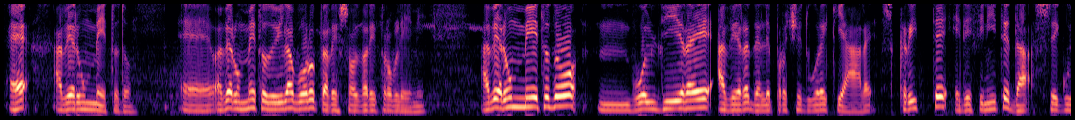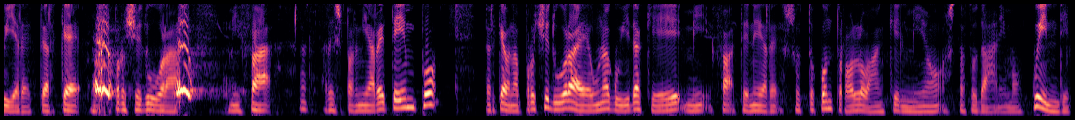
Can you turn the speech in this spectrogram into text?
è avere un metodo, eh, avere un metodo di lavoro per risolvere i problemi. Avere un metodo mh, mm, vuol dire avere delle procedure chiare, scritte e definite da seguire, perché una procedura mi fa risparmiare tempo, perché una procedura è una guida che mi fa tenere sotto controllo anche il mio stato d'animo. Quindi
